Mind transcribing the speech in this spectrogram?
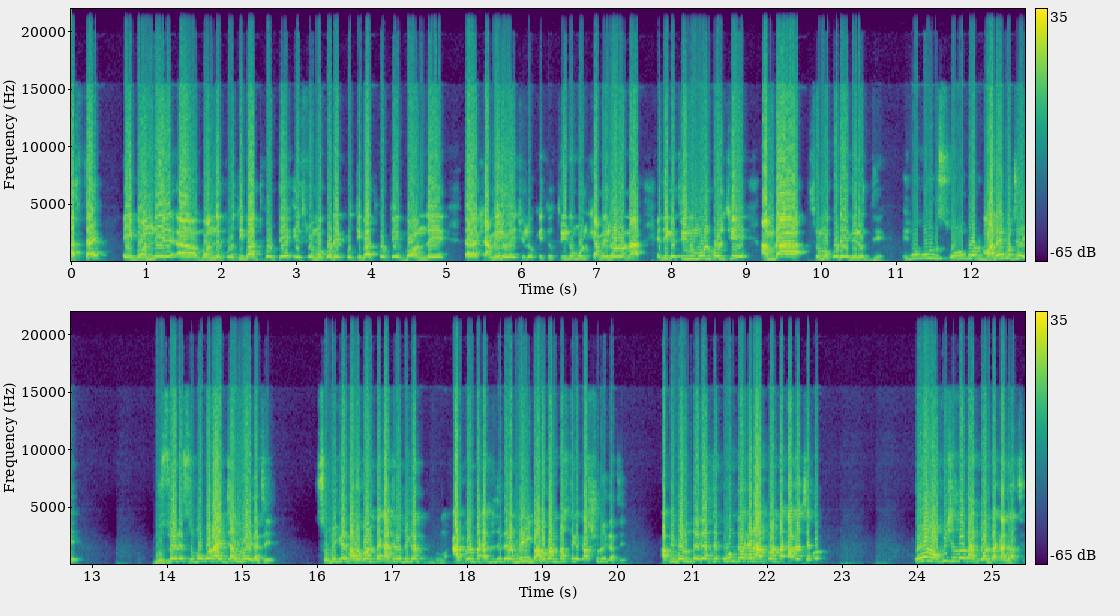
রাস্তায়। এই বন্ধের বন্ধে প্রতিবাদ করতে, এই শ্রম কোডের প্রতিবাদ করতে বন্ধে তারা সামিল হয়েছিল। কিন্তু তৃণমূল সামিল হলো না। এদিকে তৃণমূল বলছে, আমরা শ্রম কোডের বিরুদ্ধে। তৃণমূল শ্রম কোড মানে বোঝে? গুজরাটের শ্রম কোড আইন চালু হয়ে গেছে। শ্রমিকের বারো ঘণ্টা কাজের অধিকার, আট ঘণ্টা কাজের অধিকার নেই, বারো ঘণ্টা থেকে কাজ শুরু হয়ে গেছে। আপনি বলুন তো যে কোন কারখানা আট ঘণ্টা কাজ আছে এখন? কোন মধ্যে আট ঘণ্টা কাজ আছে?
